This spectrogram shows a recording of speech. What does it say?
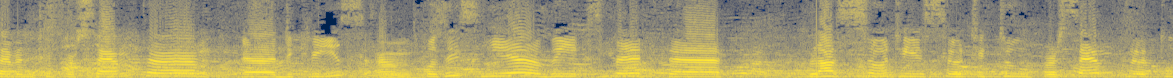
70% um, uh, decrease, and Mm. for this year, we expect uh, plus 30 32% to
